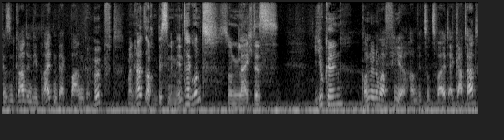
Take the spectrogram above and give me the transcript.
Wir sind gerade in die Breitenbergbahn gehüpft. Man hört es auch ein bisschen im Hintergrund. So ein leichtes Juckeln. Gondel Nummer 4 haben wir zu zweit ergattert.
